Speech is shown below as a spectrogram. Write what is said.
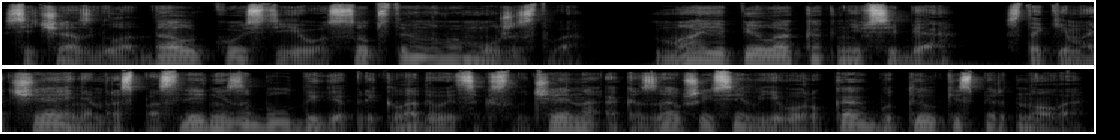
сейчас голодал кости его собственного мужества. Майя пила как не в себя. С таким отчаянием распоследний забулдыга прикладывается к случайно оказавшейся в его руках бутылке спиртного –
